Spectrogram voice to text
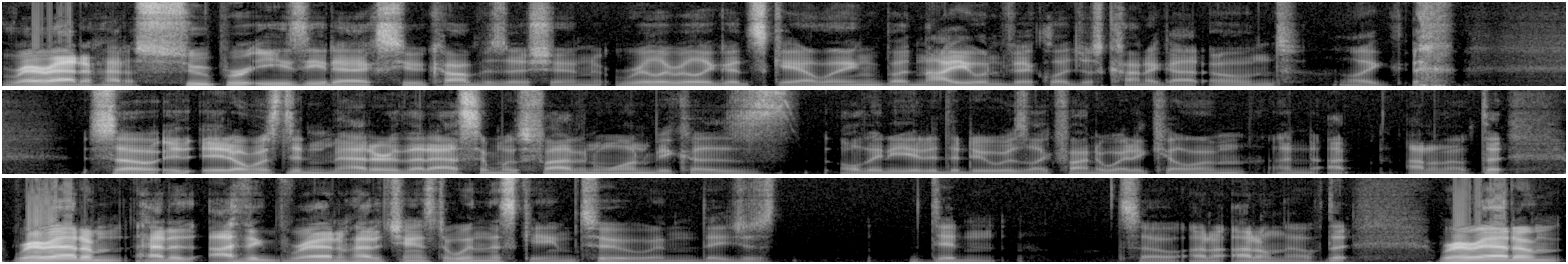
Rare Atom had a super easy to execute composition, really really good scaling, but Naiyou and VicLa just kind of got owned. Like, so it, it almost didn't matter that Assum was five and one because all they needed to do was like find a way to kill him. And I, I don't know. The, Rare Atom had a. I think Rare Atom had a chance to win this game too, and they just didn't. So I don't. I don't know. The Rare Atom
